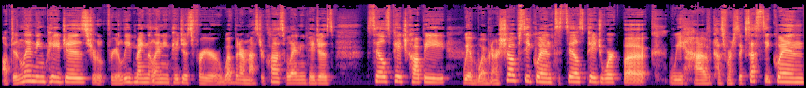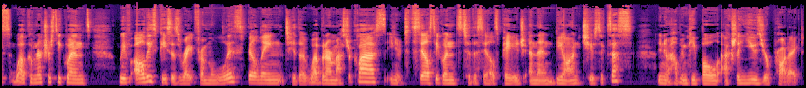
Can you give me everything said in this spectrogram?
opt in landing pages, your, for your lead magnet landing pages, for your webinar masterclass landing pages, sales page copy. We have webinar show up sequence, sales page workbook. We have customer success sequence, welcome nurture sequence. We have all these pieces right from list building to the webinar masterclass, you know, to the sales sequence to the sales page, and then beyond to success you know, helping people actually use your product.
